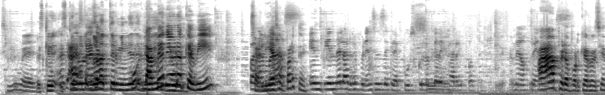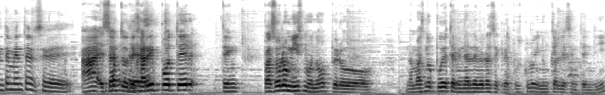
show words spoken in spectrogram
Sí, güey. Es que- es que no la- no la terminé de La ver, media hora que vi, Para salía esa parte. Entiende las referencias de Crepúsculo Sí. que de Harry Potter. Me ofende. Ah, pero porque recientemente se... Ah, exacto, de Harry Potter te- pasó lo mismo, ¿no? Pero nada más no pude terminar de ver las de Crepúsculo y nunca les entendí.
